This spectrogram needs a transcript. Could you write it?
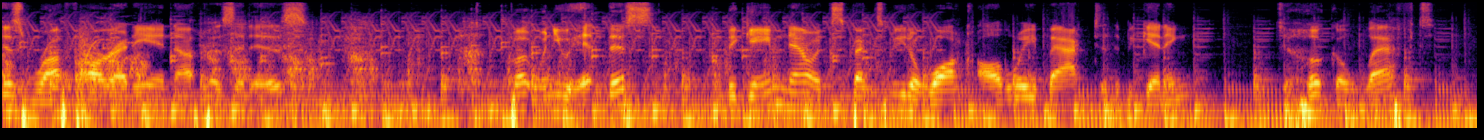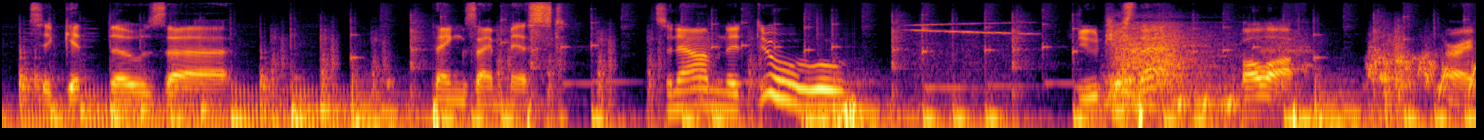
is rough already enough as it is. But when you hit this, the game now expects me to walk all the way back to the beginning, to hook a left, to get those uh, things I missed. So now I'm gonna do do just that. Fall off. All right.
